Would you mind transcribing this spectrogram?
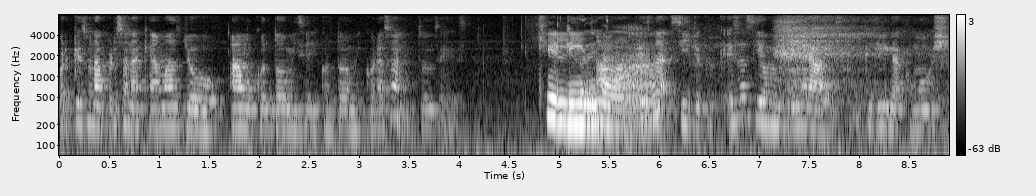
porque es una persona que además yo amo con todo mi ser y con todo mi corazón. Entonces, Qué lindo. la- sí, yo creo que esa ha sido mi primera vez, que yo diga como "Ush,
